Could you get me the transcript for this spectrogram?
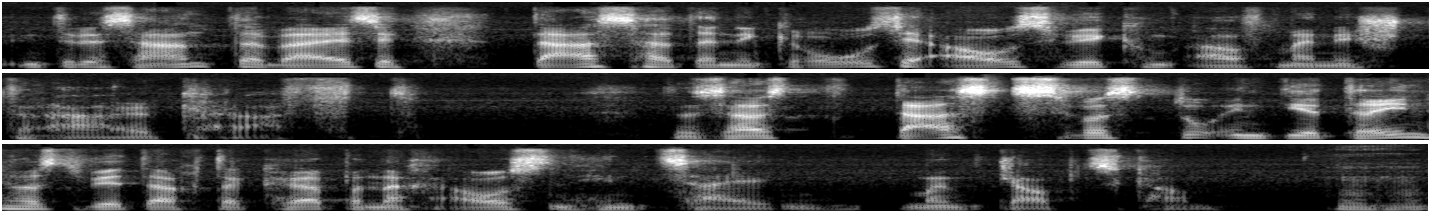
interessanterweise, das hat eine große Auswirkung auf meine Strahlkraft. Das heißt, das, was du in dir drin hast, wird auch der Körper nach außen hin zeigen. Man glaubt es kaum. Mhm.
